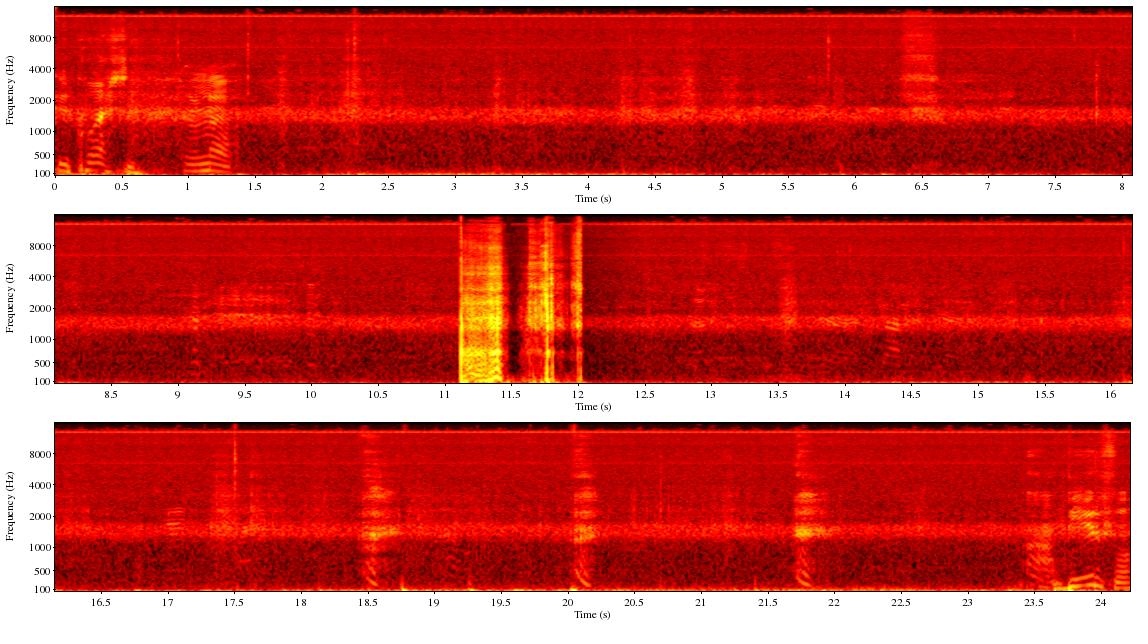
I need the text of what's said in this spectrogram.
Good question. I don't know. Ah, beautiful.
